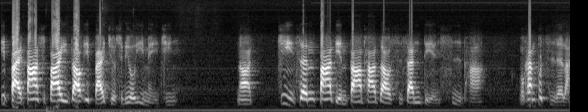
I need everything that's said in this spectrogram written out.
一百八十八亿到一百九十六亿美金，那季增八点八趴到十三点四趴，我看不止了啦，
